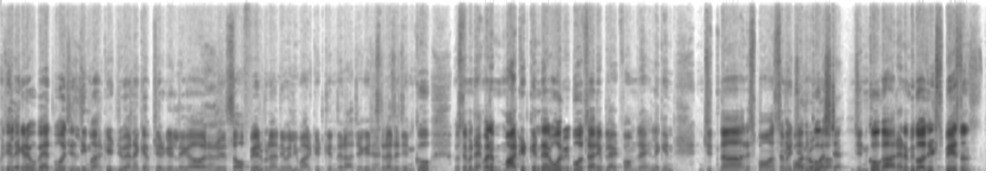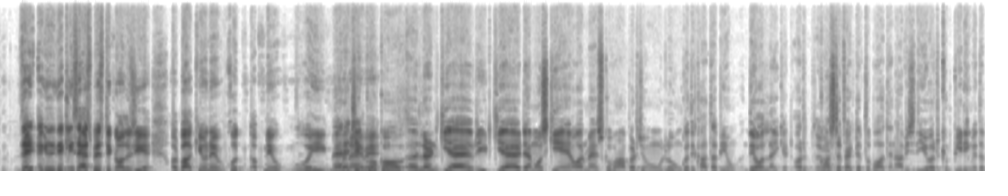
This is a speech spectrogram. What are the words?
मुझे लग रहा है वो उबैद बहुत जल्दी मार्केट जो है ना कैप्चर कर लेगा और सॉफ्टवेयर बनाने वाली मार्केट के अंदर आ जाएगा। जिस तरह से जिनको उसने बनाया मतलब मार्केट के अंदर और भी बहुत सारे प्लेटफॉर्म्स हैं लेकिन जितना रिस्पांस हमें बहुत जिनको का, है। जिनको का आ रहा है ना because it's based on exactly SaaS based technology है और बाकी ने खुद अपने वही मैंने जिनको को लर्न किया है रीड किया है डेमोज किए हैं और मैं इसको वहाँ पर जो हूँ लोगों को दिखाता भी हूँ दे ऑल लाइक इट और कॉस्ट इफ़ेक्टिव तो बहुत है ना obviously you are competing with the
